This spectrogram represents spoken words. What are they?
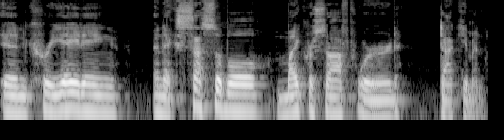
in creating an accessible Microsoft Word document.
